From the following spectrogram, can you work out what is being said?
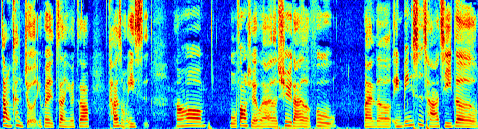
这样看久了也会自然也会知道它是什么意思。然后我放学回来了，去莱尔富。买了饮冰式茶几的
